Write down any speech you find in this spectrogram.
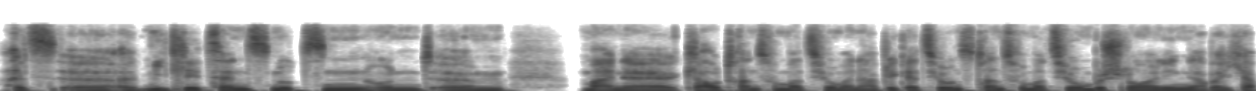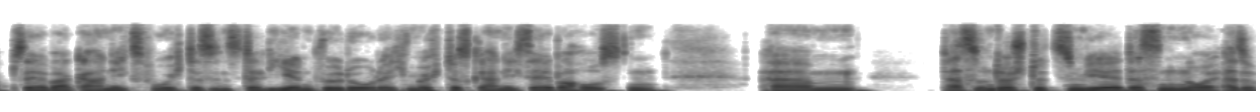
als äh, Mietlizenz nutzen und ähm, meine Cloud-Transformation, meine Applikationstransformation beschleunigen, aber ich habe selber gar nichts, wo ich das installieren würde oder ich möchte es gar nicht selber hosten. Ähm, das unterstützen wir. Das sind neu, also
